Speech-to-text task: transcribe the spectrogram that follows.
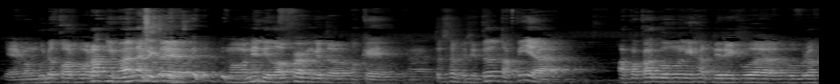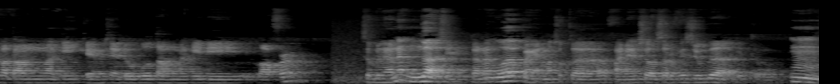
ya emang budak korporat gimana gitu ya maunya di law firm gitu Oke. Nah, terus habis itu tapi ya apakah gue melihat diri gue beberapa tahun lagi kayak misalnya 20 tahun lagi di law firm sebenarnya enggak sih karena gue pengen masuk ke financial service juga gitu Hmm.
